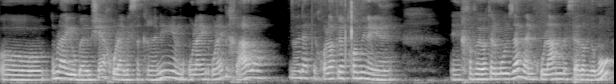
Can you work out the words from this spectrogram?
או אולי יהיו בהמשך, אולי מסקרנים, אולי, אולי בכלל לא, לא יודעת, יכולות להיות כל מיני אה, אה, חוויות אל מול זה, והן כולן בסדר גמור.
